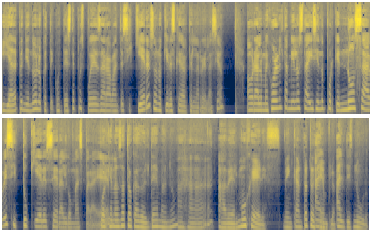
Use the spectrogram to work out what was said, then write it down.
Y ya dependiendo de lo que te conteste, pues puedes dar avante si quieres o no quieres quedarte en la relación. Ahora, a lo mejor él también lo está diciendo porque no sabe si tú quieres ser algo más para él. Porque nos ha tocado el tema, ¿no? Ajá. A ver, mujeres. Me encanta tu Al- ejemplo. Al, desnudo.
